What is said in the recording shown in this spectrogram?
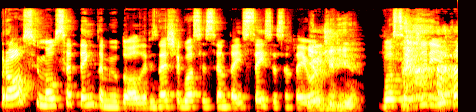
próximo aos 70 mil dólares, né? Chegou a 66, 68? Eu diria. Você diria.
